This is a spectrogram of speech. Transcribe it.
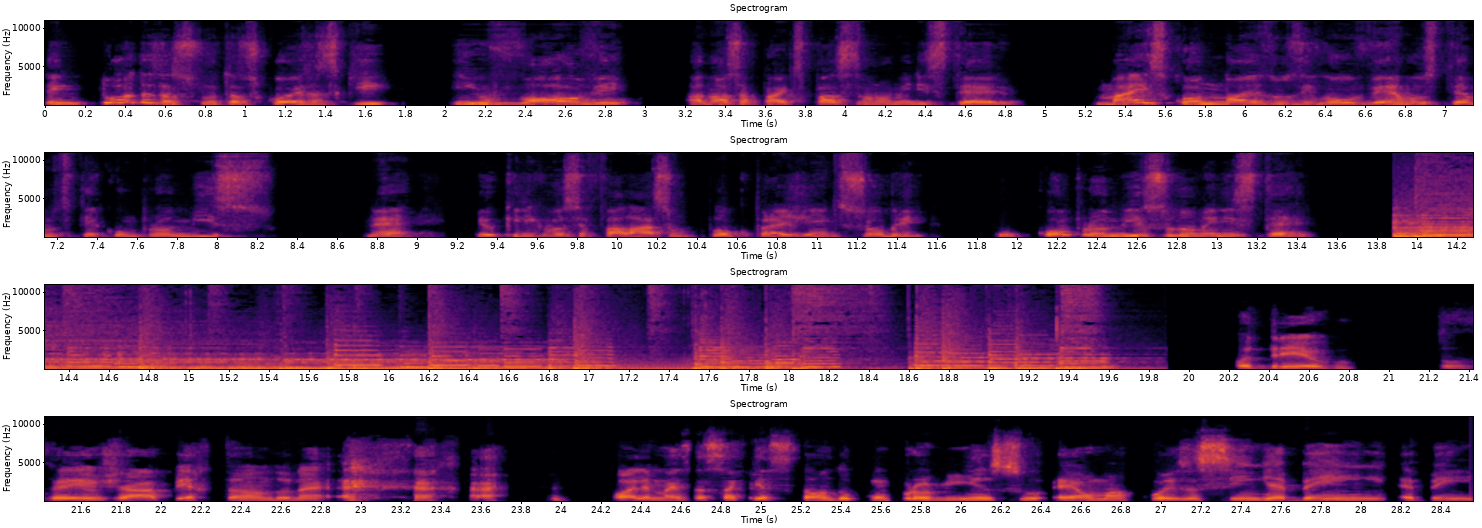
Tem todas as outras coisas que envolvem a nossa participação no ministério. Mas quando nós nos envolvemos, temos que ter compromisso. Né? Eu queria que você falasse um pouco para a gente sobre o compromisso no ministério. Rodrigo, tu veio já apertando, né? Olha, mas essa questão do compromisso é uma coisa assim, é bem, é bem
